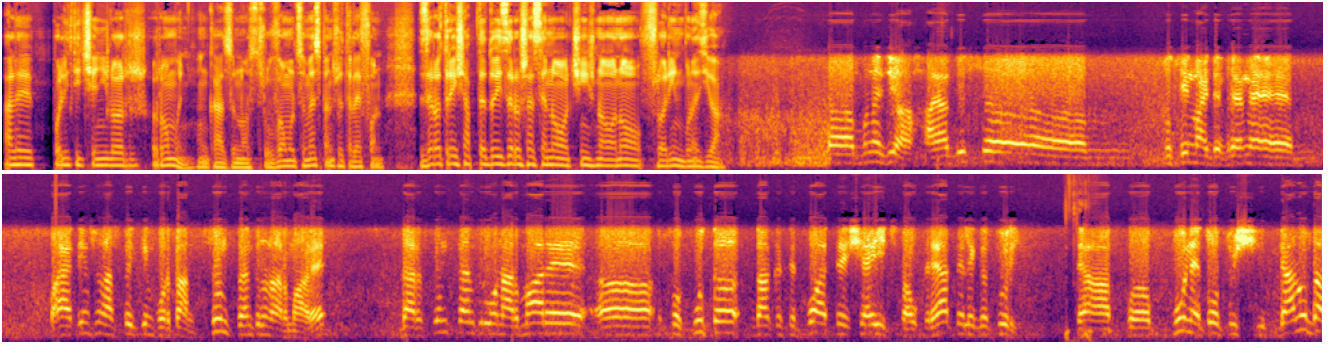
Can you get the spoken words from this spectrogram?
ale politicienilor români, în cazul nostru. Vă mulțumesc pentru telefon. 0372069599 Florin, bună ziua! Uh, bună ziua! Ai adus uh, puțin mai devreme, ai atins un aspect important. Sunt pentru un armare, dar sunt pentru o armare uh, făcută, dacă se poate, și aici. S-au create legături de a uh, pune totuși, de a nu da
